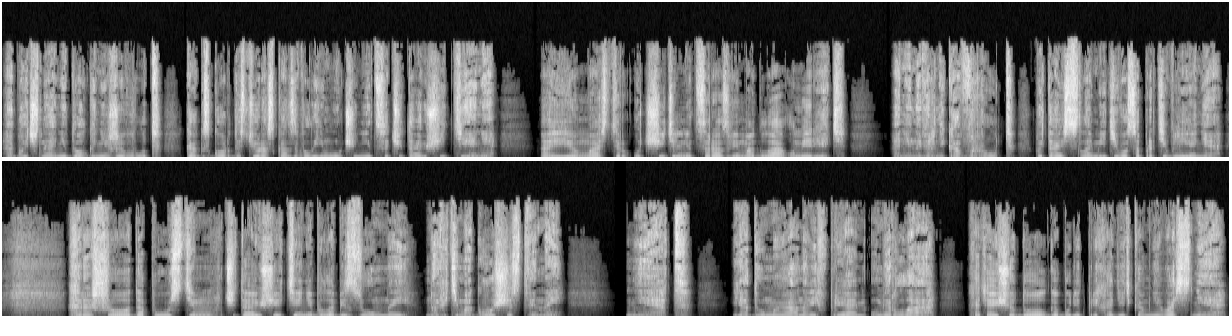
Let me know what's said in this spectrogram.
Обычно они долго не живут, как с гордостью рассказывала ему ученица, читающей тени. А ее мастер-учительница разве могла умереть? Они наверняка врут, пытаясь сломить его сопротивление. Хорошо, допустим, читающая тени была безумной, но ведь и могущественной. Нет, я думаю, она и впрямь умерла, хотя еще долго будет приходить ко мне во сне.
